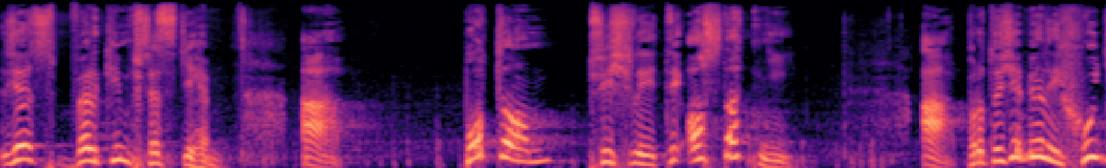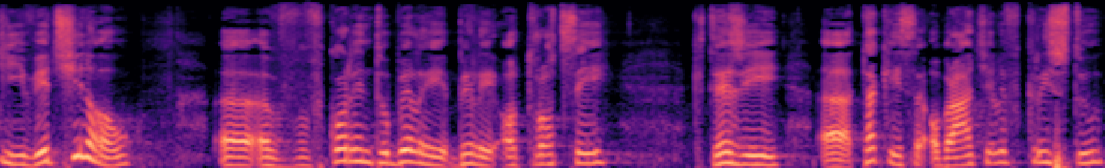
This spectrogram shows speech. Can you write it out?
je s velkým přestihem. A potom přišli ty ostatní. A protože byli chudí, většinou eh, v Korintu byli, byli otroci, kteří eh, taky se obrátili v Kristu.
